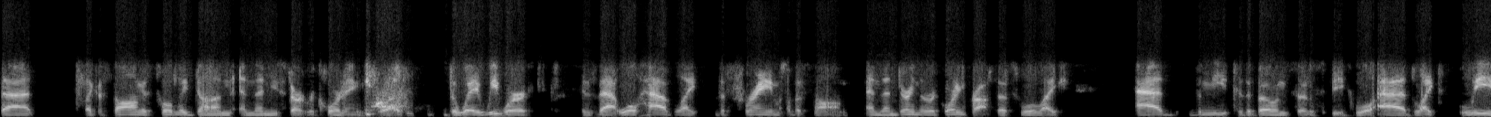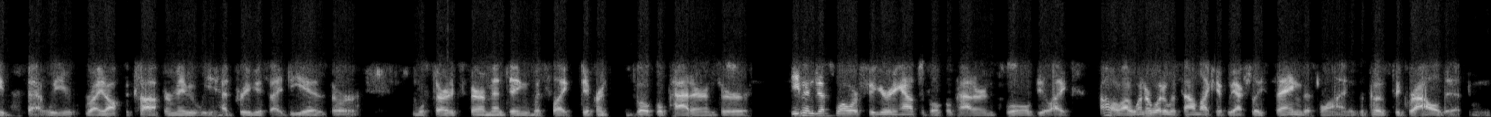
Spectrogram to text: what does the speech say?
that like a song is totally done and then you start recording. But the way we work is that we'll have like the frame of a song and then during the recording process we'll like add the meat to the bone, so to speak. We'll add like leads that we write off the cuff, or maybe we had previous ideas, or we'll start experimenting with like different vocal patterns, or even just while we're figuring out the vocal patterns, we'll be like, oh, I wonder what it would sound like if we actually sang this line as opposed to growled it. And,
